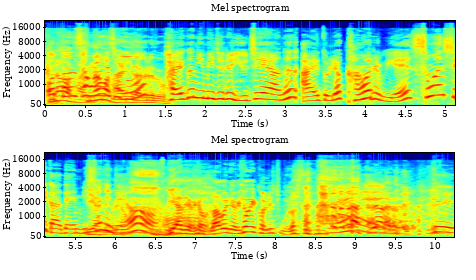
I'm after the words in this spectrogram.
그, 어떤 그나마 다행이다, 상황에서도 그래도. 밝은 이미지를 유지해야 하는 아이돌력 강화를 위해 승환 씨가 낸 미션인데요. 미안해요, 형. 라곤이 형, 형이 걸릴 줄 몰랐어요. 네. 그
